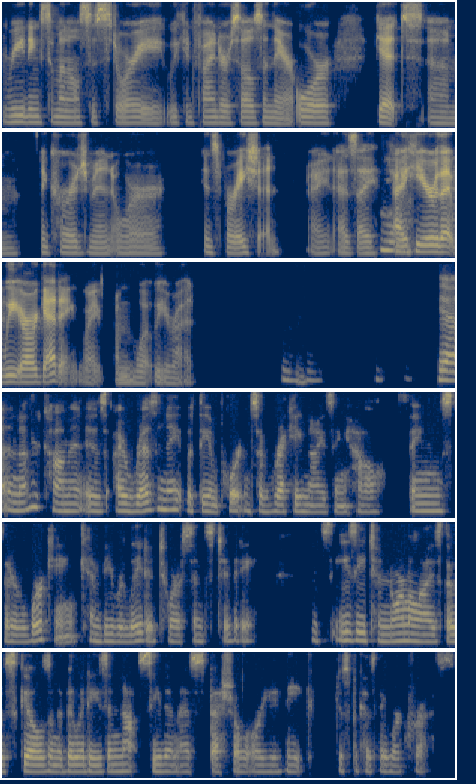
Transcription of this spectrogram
reading someone else's story, we can find ourselves in there or get um, encouragement or inspiration, right? As I, I hear that we are getting, right, from what we read. Mhm. Yeah, another comment is I resonate with the importance of recognizing how things that are working can be related to our sensitivity. It's easy to normalize those skills and abilities and not see them as special or unique just because they work for us.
